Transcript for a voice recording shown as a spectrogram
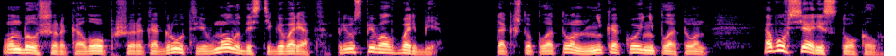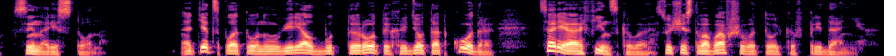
Он был широколоб, широкогруд и в молодости, говорят, преуспевал в борьбе. Так что Платон никакой не Платон — а вовсе Аристокл, сын Аристона. Отец Платона уверял, будто род их идет от Кодра, царя Афинского, существовавшего только в преданиях.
